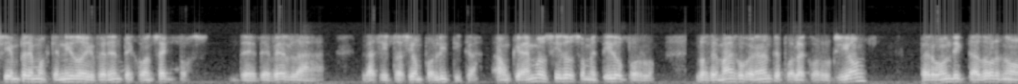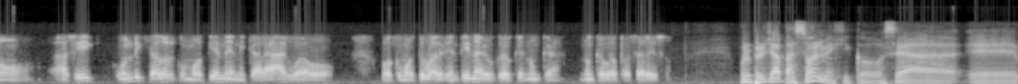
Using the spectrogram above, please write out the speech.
siempre hemos tenido diferentes conceptos de, ver la, la, situación política. Aunque hemos sido sometidos por los demás gobernantes por la corrupción, pero un dictador no, así, un dictador como tiene Nicaragua o, o como tuvo Argentina, yo creo que nunca, nunca va a pasar eso. Bueno, pero ya pasó en México. O sea, eh,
